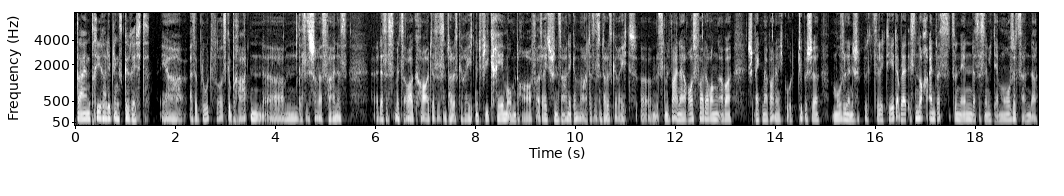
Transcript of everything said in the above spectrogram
Dein Trierer Lieblingsgericht. Ja, also Blutwurst gebraten, ähm, das ist schon was Feines. Das ist mit Sauerkraut, das ist ein tolles Gericht mit viel Creme obendrauf, also richtig schön sahnig gemacht. Das ist ein tolles Gericht. Ähm, ist mit Wein eine Herausforderung, aber schmeckt mir einfach unheimlich gut. Typische moselländische Spezialität. Aber da ist noch ein was zu nennen, das ist nämlich der Moselzander.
